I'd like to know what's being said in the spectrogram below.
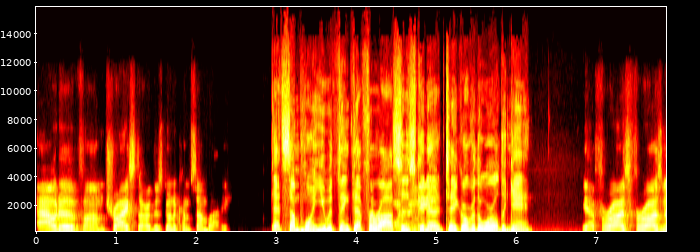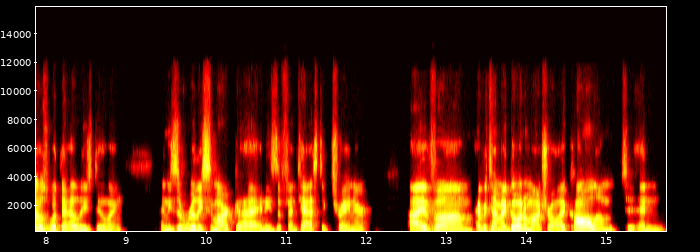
out of um, TriStar, there's going to come somebody. At some point, you would think that Firas is I mean, going to take over the world again. Yeah, Firas Firas knows what the hell he's doing, and he's a really smart guy, and he's a fantastic trainer. I've um, every time I go to Montreal, I call him to, and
